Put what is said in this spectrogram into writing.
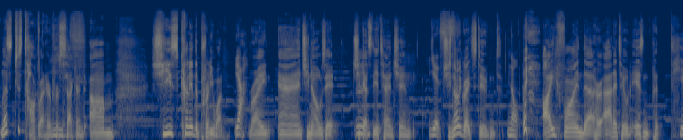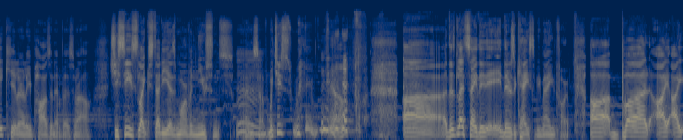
let's just talk about her for a second. Um, she's kind of the pretty one, Yeah. right? And she knows it. She gets the attention. Yes. She's not a great student. no. I find that her attitude isn't particularly positive as well. She sees like study as more of a nuisance and stuff, which is, you know, uh, let's say the, there's a case to be made for it. Uh, but I, I,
